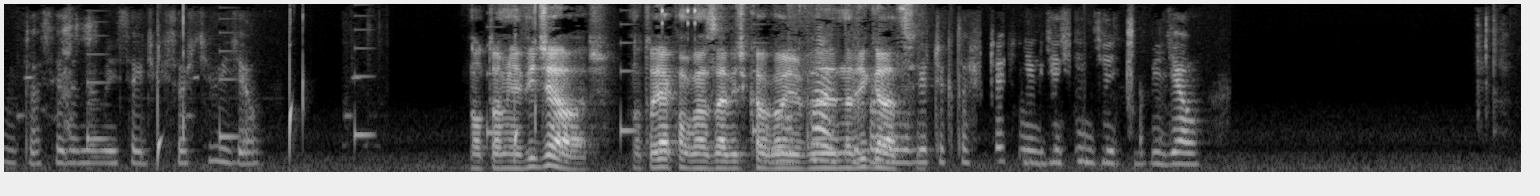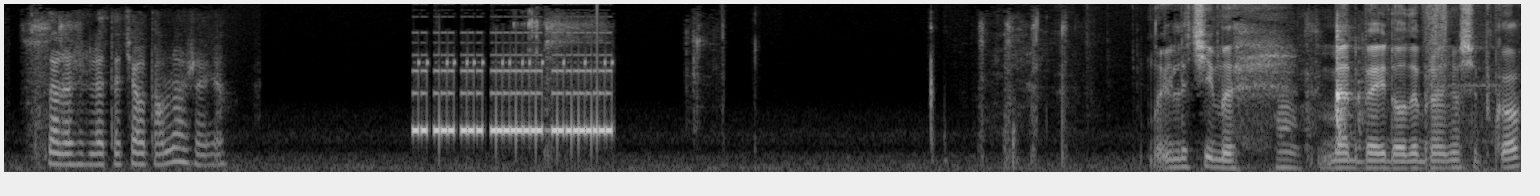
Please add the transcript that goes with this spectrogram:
no to jest jedyne miejsce, gdzie ktoś cię widział. No to mnie widziałaś. No to jak mogłem zabić kogoś no w tak, nawigacji? Mówię, czy ktoś wcześniej gdzieś indziej cię widział. Zależy ile to ciało tam leży, nie? No i lecimy. Hmm. Medbay do odebrania szybko.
